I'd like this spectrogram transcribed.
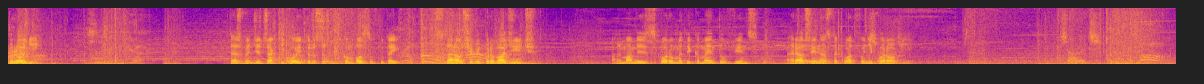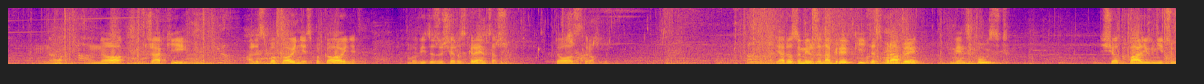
broni. Też będzie Jackie Boy troszeczkę kombosów tutaj starał się wyprowadzić. Ale mamy sporo medykamentów, więc raczej nas tak łatwo nie porobi. No, no, Jackie. Ale spokojnie, spokojnie. Bo widzę, że się rozkręcasz. To ostro. Ja rozumiem, że nagrywki i te sprawy, więc boost się odpalił niczym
